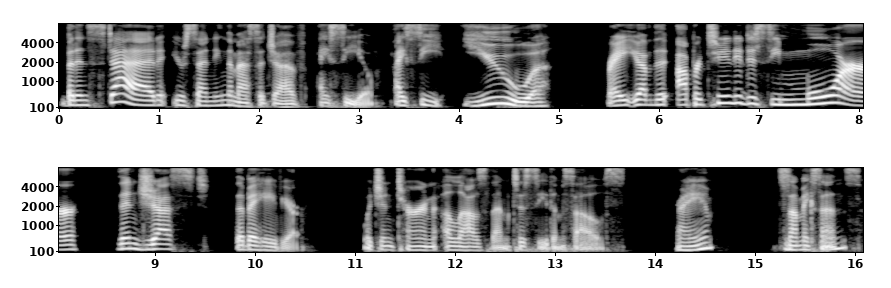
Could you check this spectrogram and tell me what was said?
but instead you're sending the message of, I see you. I see you, right? You have the opportunity to see more than just the behavior, which in turn allows them to see themselves, right? Does that make sense?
